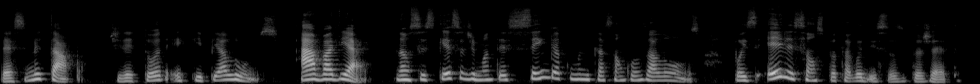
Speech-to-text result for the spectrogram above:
Décima etapa: diretor, equipe e alunos. Avaliar. Não se esqueça de manter sempre a comunicação com os alunos, pois eles são os protagonistas do projeto.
